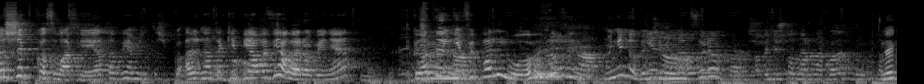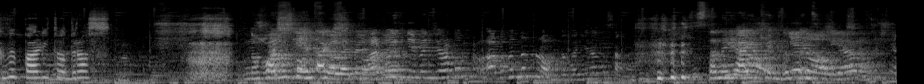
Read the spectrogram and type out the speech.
to szybko złapię, ja to wiem, że to szybko, ale na takie białe, białe robię, nie? Tylko żeby mi nie wypaliło. No nie no, będziemy nadzorować. A będziesz to nakładać? No jak wypali, to od razu. No właśnie, tak Albo Albo ich nie będzie, albo, albo będą plomby, będzie na to samo. zostanę jajkiem do Nie końca no, ja życia.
